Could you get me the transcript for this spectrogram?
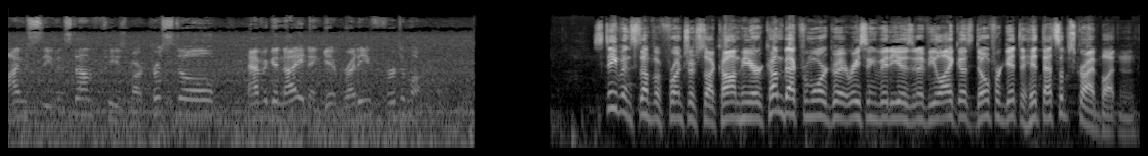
I'm Stephen Stumpf. He's Mark Kristl. Have a good night and get ready for tomorrow. Stephen Stumpf of FrontStretch.com here. Come back for more great racing videos, and if you like us, don't forget to hit that subscribe button.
